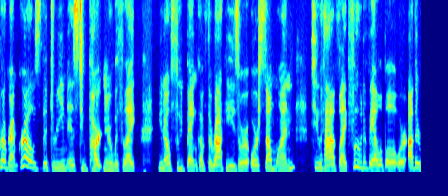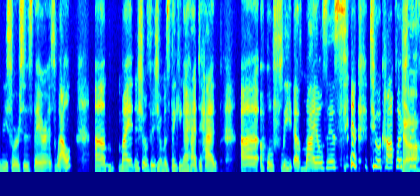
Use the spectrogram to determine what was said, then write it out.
program grows, the dream is to partner with like, you know, Food Bank of the Rockies or or someone to have like food available or other resources there as well. Um, my initial vision was thinking I had to have uh, a whole fleet of Mileses to accomplish yeah, this,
